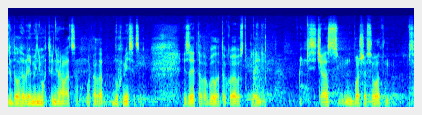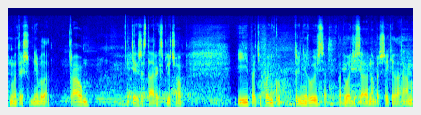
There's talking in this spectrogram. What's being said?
Я долгое время не мог тренироваться, около двух месяцев. Из-за этого было такое выступление. Сейчас больше всего там смотришь, чтобы не было травм, тех же старых с плечом. И потихоньку тренируешься, подводишься на большие килограммы.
